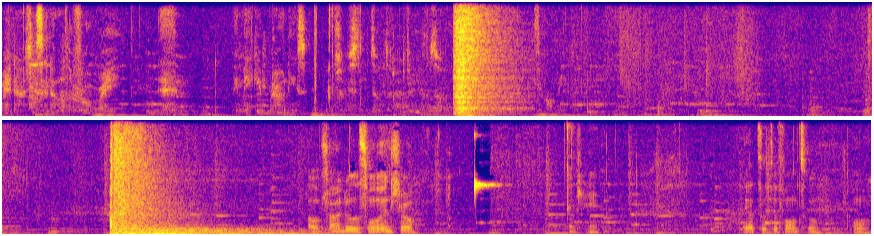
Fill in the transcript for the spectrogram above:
Right now, she's in the other room, right? And we making brownies. Trying to do a small intro. Okay. Yeah, I took the phone too. Come on.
